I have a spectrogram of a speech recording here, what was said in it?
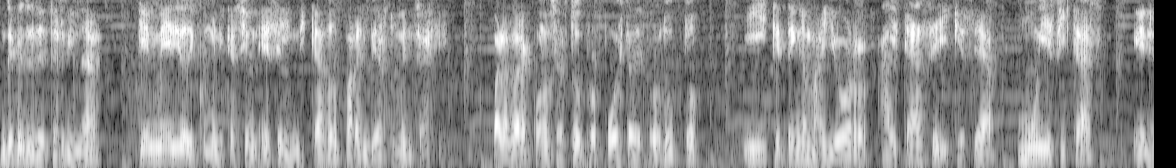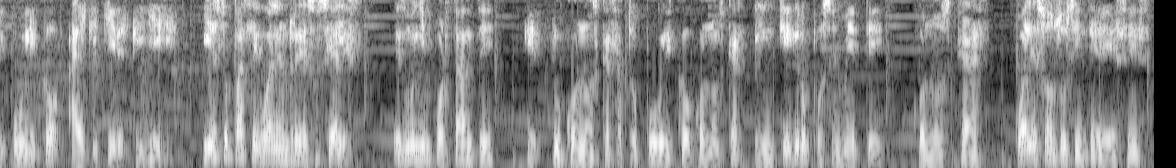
debes de determinar qué medio de comunicación es el indicado para enviar tu mensaje para dar a conocer tu propuesta de producto y que tenga mayor alcance y que sea muy eficaz en el público al que quieres que llegue. Y esto pasa igual en redes sociales. Es muy importante que tú conozcas a tu público, conozcas en qué grupo se mete, conozcas cuáles son sus intereses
